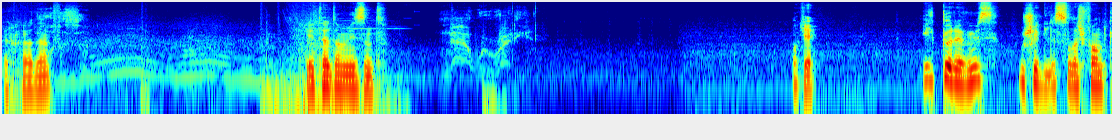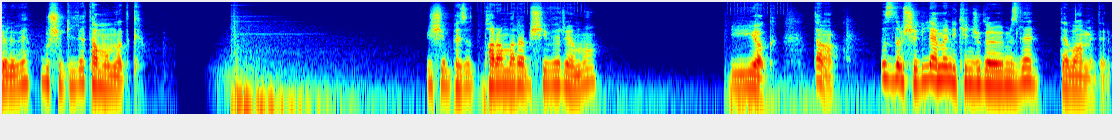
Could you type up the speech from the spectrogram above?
tekrardan. Now we're ready. Okey. İlk görevimiz bu şekilde slash found görevi bu şekilde tamamladık. Mission Pass'e para mara bir şey veriyor mu? Yok. Tamam. Hızlı bir şekilde hemen ikinci görevimizle devam edelim.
